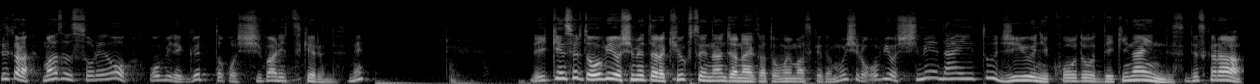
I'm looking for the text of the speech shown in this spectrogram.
ですから、まずそれを帯でぐっとこう縛り付けるんですね。で一見すると帯を締めたら窮屈になるんじゃないかと思いますけど、むしろ帯を締めないと自由に行動できないんです。ですから、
